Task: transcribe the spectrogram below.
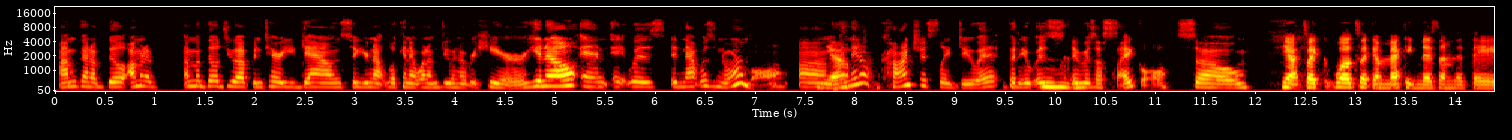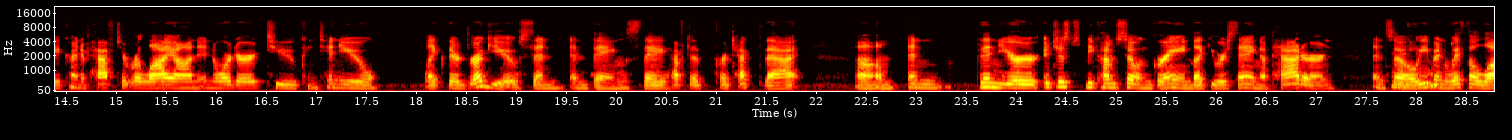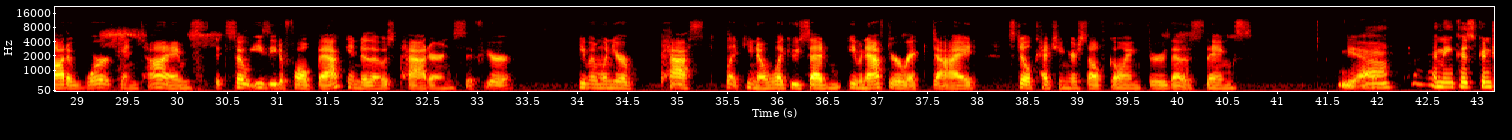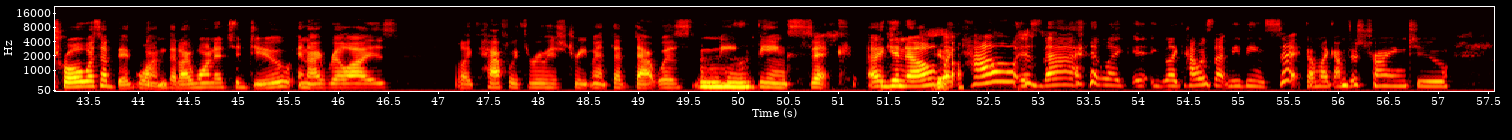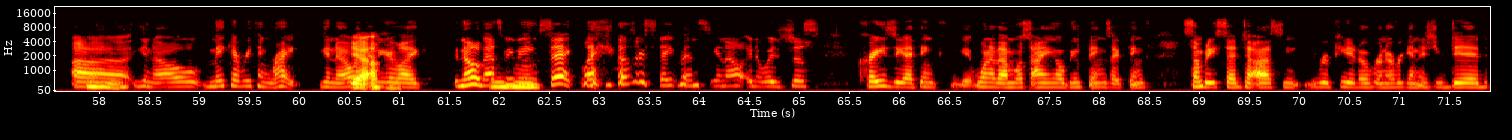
I'm gonna build I'm gonna I'm gonna build you up and tear you down so you're not looking at what I'm doing over here, you know? And it was and that was normal. Um yeah. and they don't consciously do it, but it was mm-hmm. it was a cycle. So yeah, it's like well, it's like a mechanism that they kind of have to rely on in order to continue like their drug use and and things. They have to protect that. Um and then you're it just becomes so ingrained, like you were saying, a pattern and so, mm-hmm. even with a lot of work and times, it's so easy to fall back into those patterns if you're, even when you're past, like, you know, like you said, even after Rick died, still catching yourself going through those things. Yeah. I mean, because control was a big one that I wanted to do. And I realized like halfway through his treatment that that was mm-hmm. me being sick uh, you know yeah. like how is that like it, like how is that me being sick i'm like i'm just trying to uh mm-hmm. you know make everything right you know yeah and you're like no that's mm-hmm. me being sick like those are statements you know and it was just crazy i think one of the most eye-opening things i think somebody said to us and repeated over and over again is you did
